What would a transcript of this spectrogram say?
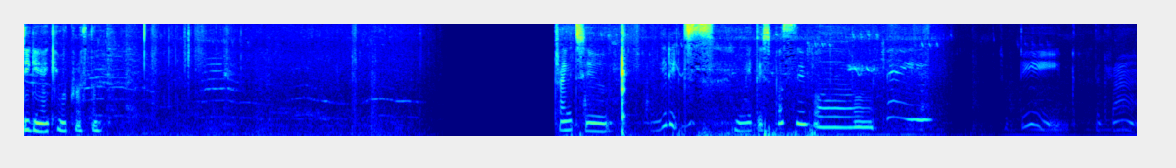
Digging, I came across them. Trying to made it. Made this possible. Yay! To dig.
